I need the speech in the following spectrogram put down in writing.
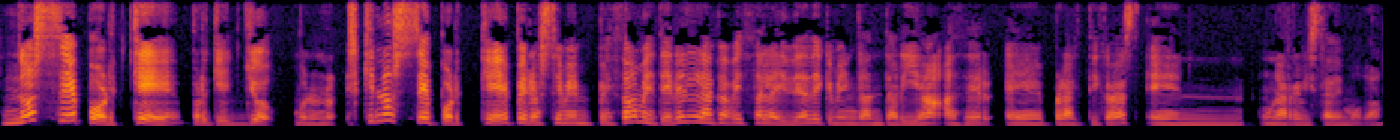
no sé por qué, porque yo, bueno, es que no sé por qué, pero se me empezó a meter en la cabeza la idea de que me encantaría hacer eh, prácticas en una revista de moda,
